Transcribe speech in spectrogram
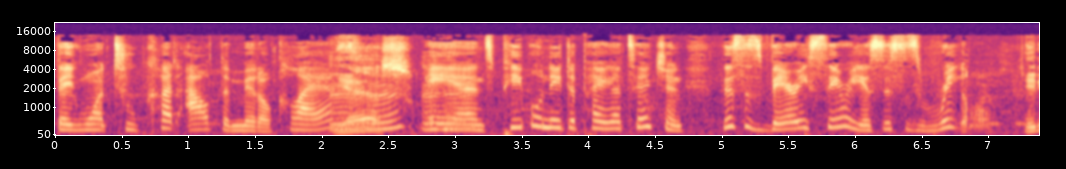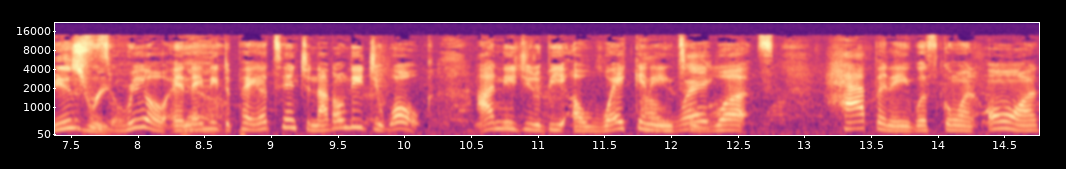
They want to cut out the middle class. Yes. And people need to pay attention. This is very serious. This is real. It is This real. real, and they need to pay attention. I don't need you woke. I need you to be awakening Awake. to what's happening, what's going on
